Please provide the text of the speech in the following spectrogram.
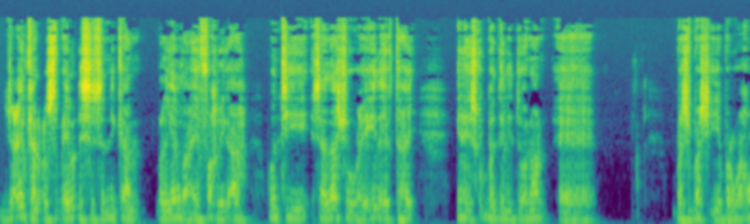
jacaylkan cusub ee la dhisaysa ninkan dhalinyarada ah ee fakriga ah runtii saadaashu waxay ila eg tahay inay isku bedeli doonaan bashbash iyo barwaaqo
